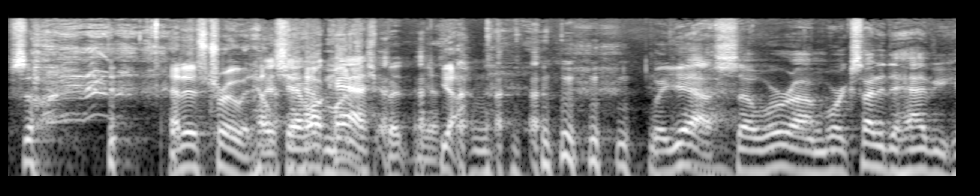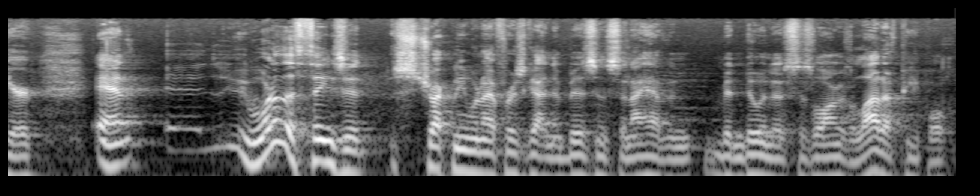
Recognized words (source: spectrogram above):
So that is true. It helps you have, have cash, but yes. yeah. but yeah, so we're um, we're excited to have you here. And one of the things that struck me when I first got into business, and I haven't been doing this as long as a lot of people,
